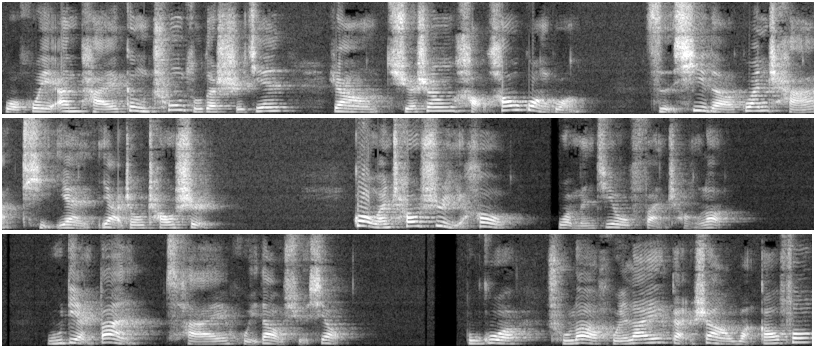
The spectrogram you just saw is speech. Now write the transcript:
我会安排更充足的时间，让学生好好逛逛，仔细的观察体验亚洲超市。逛完超市以后，我们就返程了。五点半才回到学校。不过，除了回来赶上晚高峰，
